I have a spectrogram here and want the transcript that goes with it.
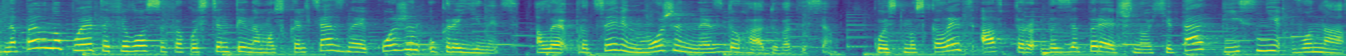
Напевно, поета-філософа Костянтина Москальця знає кожен українець, але про це він може не здогадуватися. Кость Москалець автор беззаперечного хіта пісні Вона,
